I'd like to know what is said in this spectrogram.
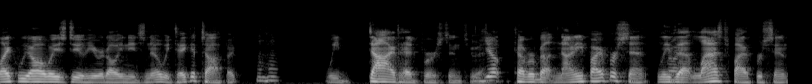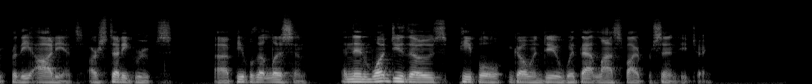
like we always do here at All You Need to Know, we take a topic, Mhm. we dive headfirst into it, Yep. cover about 95%, leave Right. that last 5% for the audience, our study groups, uh, people that listen. And then what do those people go and do with that last 5%, DJ?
